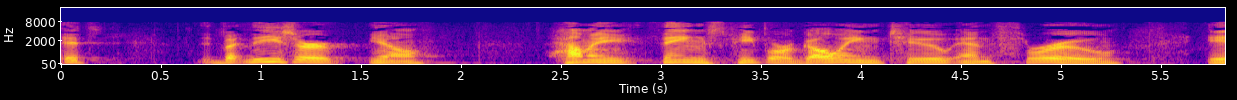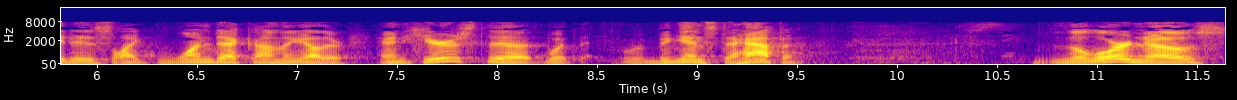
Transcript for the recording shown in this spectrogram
it's but these are you know how many things people are going to and through. It is like one deck on the other. And here's the what begins to happen. the Lord knows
